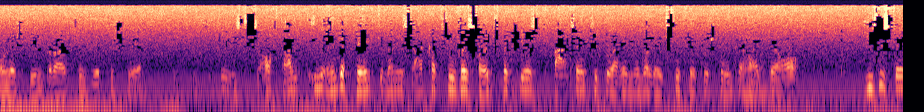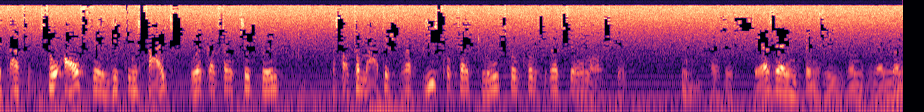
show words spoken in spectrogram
Ohne Spielpraxis wird es schwer ist auch dann im Endeffekt, wenn ich sage, Zufall Salzburg ist tatsächlich in der letzten Viertelstunde heute auch. Dies ist auch so aufwendig in Salzburg, als ein spielen, dass automatisch ein bisschen Zeit Lust und Konzentration ausgeht. Das ist sehr, sehr intensiv und wenn man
